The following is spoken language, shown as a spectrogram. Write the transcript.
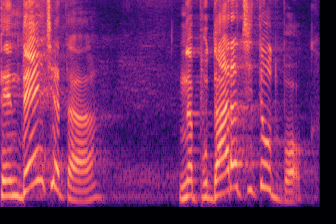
тенденцията на подаръците от Бог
